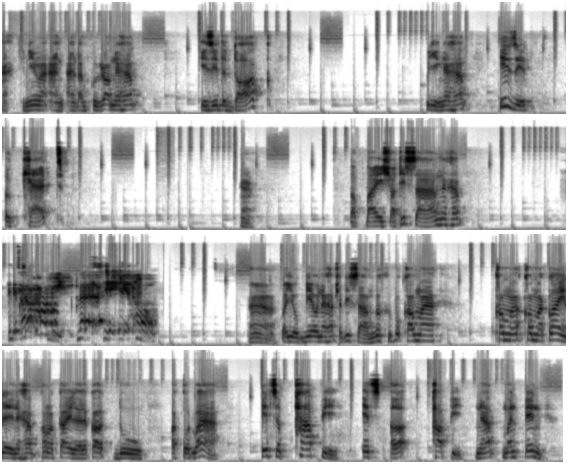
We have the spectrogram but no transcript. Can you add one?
อะทีนี้มาอ่านอ่านตามคุยรอบนะครับ is it a dog ผู้หญิงนะครับ is it a cat อ่าต่อไปช็อตที่สามนะครับ It's a puppy. Let's take it home. อ่า ประโยคเดียวนะครับช็อตที่สามก็คือพวกเขามาเข้ามาเข้ามาใกล้เลยนะครับ เข้ามาใกล้เลย แล้วก็ดูปรากฏว่า it's a puppy it's a puppy นะครับมันเป็น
